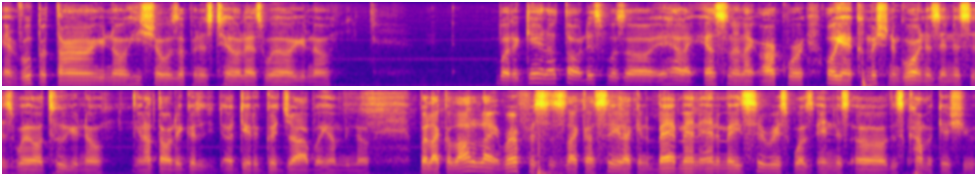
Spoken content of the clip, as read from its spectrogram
and Rupert Thorne, you know, he shows up in his tale as well, you know. But again, I thought this was uh, it had like excellent like artwork. Oh yeah, Commissioner Gordon is in this as well too, you know and I thought they good, uh, did a good job with him, you know. But like a lot of like references, like I say, like in the Batman animated series, was in this uh this comic issue.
